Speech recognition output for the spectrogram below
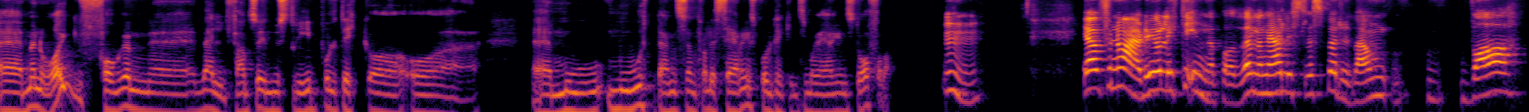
Eh, men òg for en eh, velferds- og industripolitikk og, og, eh, mo, mot den sentraliseringspolitikken som regjeringen står for. Da. Mm. Ja, for nå er du jo litt inne på det, men jeg har lyst til å spørre deg om hva,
